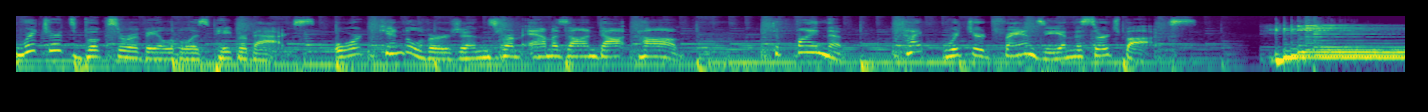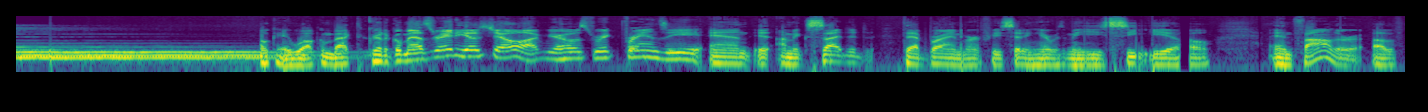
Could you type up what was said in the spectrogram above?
Richard's books are available as paperbacks or Kindle versions from Amazon.com. To find them, type Richard Franzi in the search box. Okay, welcome back to Critical Mass Radio Show. I'm your host, Rick Franzi, and I'm excited that Brian Murphy is sitting here with me. He's CEO and founder of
